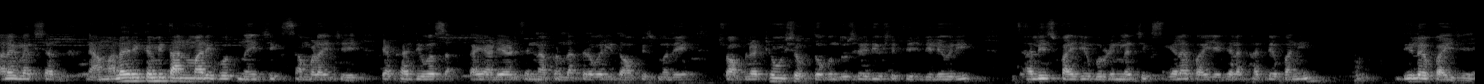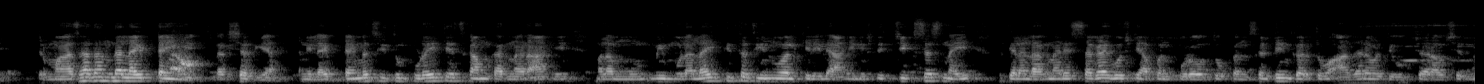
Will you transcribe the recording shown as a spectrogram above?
अलग लक्षात. आणि आम्हाला रिकमी ताणमारी होत नाही चिक्स सांभाळायचे. एखाद दिवस काही अडीअडचणींना आपण रात्रभर इथं ऑफिसमध्ये शॉपला ठेवू शकतो पण दुसऱ्या दिवशी त्याची डिलिव्हरी झालीच पाहिजे. बोर्डिंगला चिक्स गेला पाहिजे. त्याला खाद्यपाणी दिलं पाहिजे. तर माझा धंदा लाईफ टाईम आहे लक्षात घ्या. आणि लाईफ टाईमच इथून पुढेही तेच काम करणार आहे. मला मु मी मुलालाही तिथंच इन्व्हॉल्व केलेले आहे. नुसते चिक्सच नाही तर त्याला लागणाऱ्या सगळ्या गोष्टी आपण पुरवतो कन्सल्टिंग करतो आजारावरती उपचार औषध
